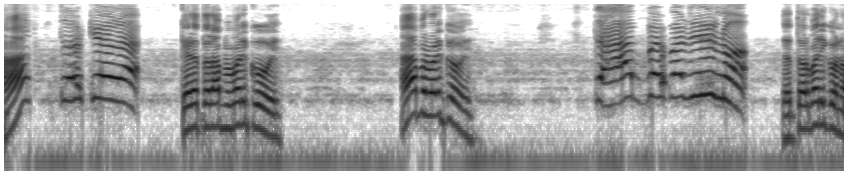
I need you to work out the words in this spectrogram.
হ্যাঁ? কে রে? তোর আব্বার বাড়ি কই? হ্যাঁ আব্বার বাড়ি কই? তোর বাড়ি কোন?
